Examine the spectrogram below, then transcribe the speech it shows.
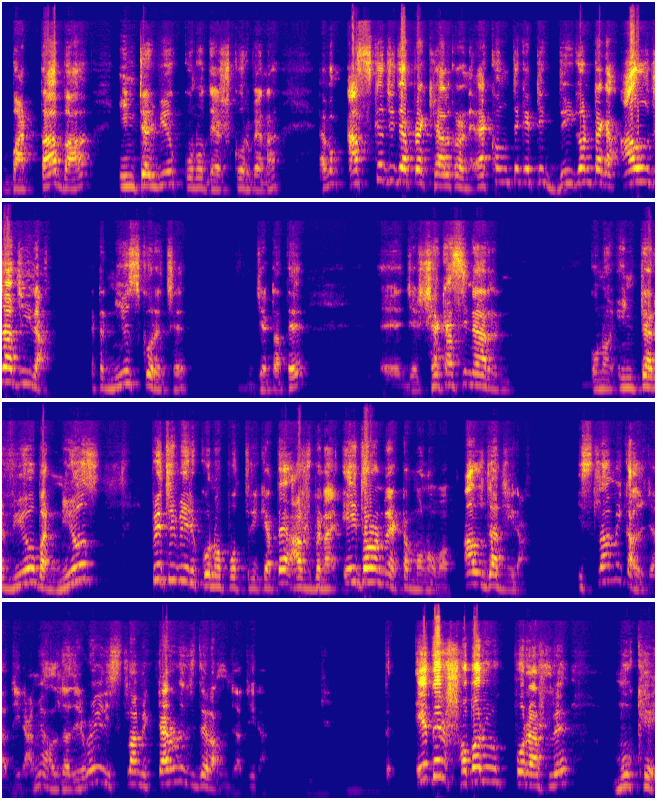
বার্তা বা ইন্টারভিউ কোনো দেশ করবে না। এবং আজকে যদি আপনারা খেয়াল করেন, এখন থেকে ঠিক দুই ঘণ্টা আল জাজিরা একটা নিউজ করেছে, যেটাতে যে শেখ হাসিনার কোনো ইন্টারভিউ বা নিউজ পৃথিবীর কোনো পত্রিকাতে আসবে না। এই ধরনের একটা মনোভাব, Al Jazeera, Islamic Al Jazeera. আমি আল জাজিরা বলি ইসলামিক টেরোরিস্টদের আল জাজিরা। এদের সবার উপরে আসলে মুখে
